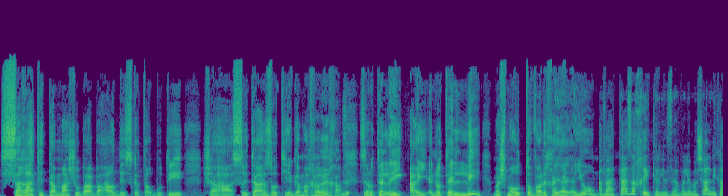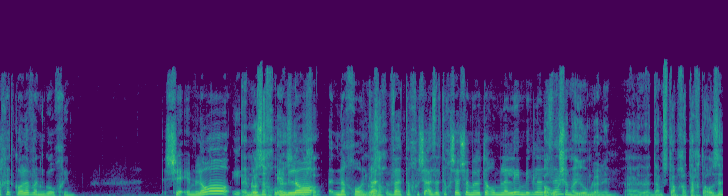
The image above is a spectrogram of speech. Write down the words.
שרטת משהו בהארד דיסק התרבותי, שהשריטה הזאת תהיה גם אחריך. זה נותן לי, נותן לי משמעות טובה לחיי היום. אבל אתה זכית לזה, אבל למשל, ניקח את כל הוואן גוכים, שהם לא... הם לא זכו הם לזה, לא, נכון. נכון. הם לא ו- זכו. ואתה חושב, אז אתה חושב שהם היו יותר אומללים בגלל זה? ברור שהם היו אומללים. האדם סתם חתך את האוזן?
